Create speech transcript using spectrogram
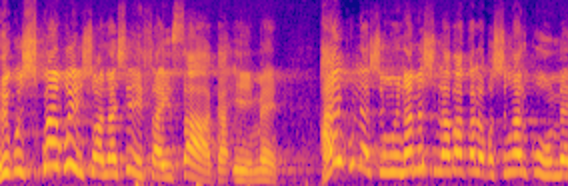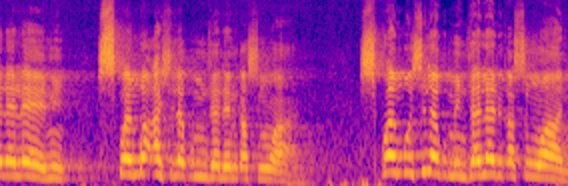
Hi ku xikwembu hi xona xi hi hlayisaka amen. Hayi ku leswi n'wina mi swi lavaka loko swi nga ri ku humeleleni xikwembu a xi le ku mindleleni ka swin'wana. Xikwembu xi le ku mindleleni ka swin'wana.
